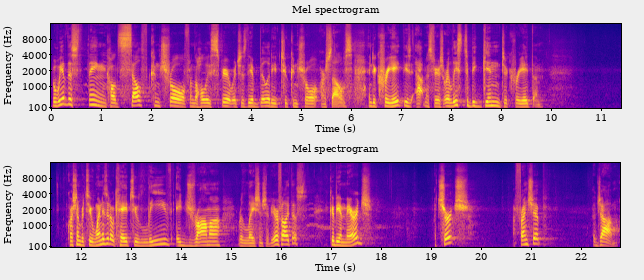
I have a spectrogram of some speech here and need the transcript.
But we have this thing called self control from the Holy Spirit, which is the ability to control ourselves and to create these atmospheres, or at least to begin to create them. Question number two When is it okay to leave a drama relationship. You ever felt like this? It could be a marriage, a church, a friendship, a job.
